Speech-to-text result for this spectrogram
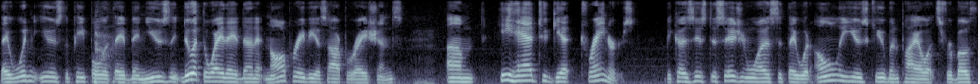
They wouldn't use the people that they had been using, do it the way they had done it in all previous operations. Mm-hmm. Um, he had to get trainers because his decision was that they would only use Cuban pilots for both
